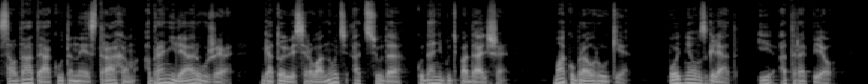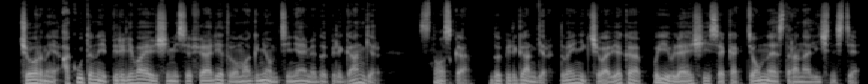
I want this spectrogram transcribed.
солдаты, окутанные страхом, обронили оружие, готовясь рвануть отсюда куда-нибудь подальше. Мак убрал руки, поднял взгляд и оторопел. Черный, окутанный переливающимися фиолетовым огнем тенями Доппельгангер, сноска, Доппельгангер, двойник человека, появляющийся как темная сторона личности,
